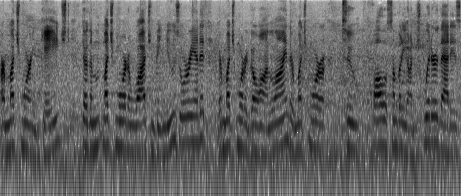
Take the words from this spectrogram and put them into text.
are much more engaged. They're the much more to watch and be news oriented. They're much more to go online. They're much more to follow somebody on Twitter that is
